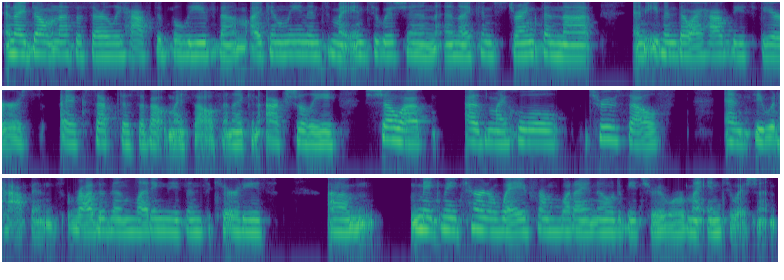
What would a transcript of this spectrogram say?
and I don't necessarily have to believe them. I can lean into my intuition and I can strengthen that and even though I have these fears, I accept this about myself and I can actually show up as my whole true self and see what happens rather than letting these insecurities um, make me turn away from what I know to be true or my intuition.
